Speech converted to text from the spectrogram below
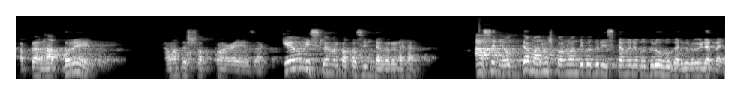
আপনার হাত ধরে আমাদের স্বপ্ন আগাইয়ে যাক। কেউ ইসলামের কথা চিন্তা করে না। আসেনি অজ্ঞা মানুষ কনমান্দি কদর ইসলামের কদর উপকার করে ওইটা নাই।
